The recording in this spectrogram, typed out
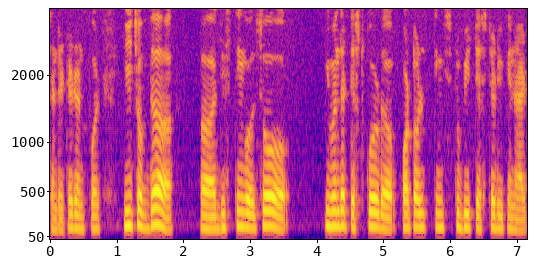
generated. And for each of the uh, this thing also even the test code uh, what all things to be tested you can add.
